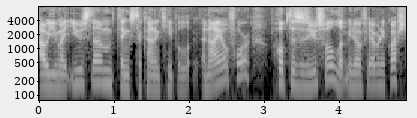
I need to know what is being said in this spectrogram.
how you might use them, things to kind of keep an eye out for. Hope this is useful. Let me know if you have any questions.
